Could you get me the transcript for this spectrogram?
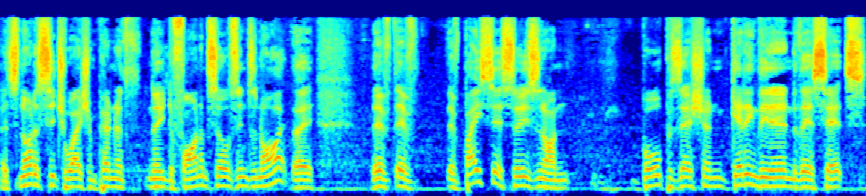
it's not a situation Penrith need to find themselves in tonight. They, they've, they've, they've based their season on ball possession, getting the end of their sets,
